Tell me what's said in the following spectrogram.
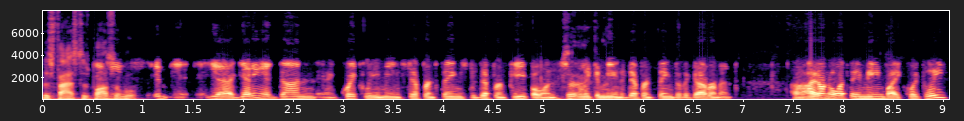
as fast as possible. It means- yeah, getting it done and quickly means different things to different people, and certainly can mean a different thing to the government. Uh, I don't know what they mean by quickly.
